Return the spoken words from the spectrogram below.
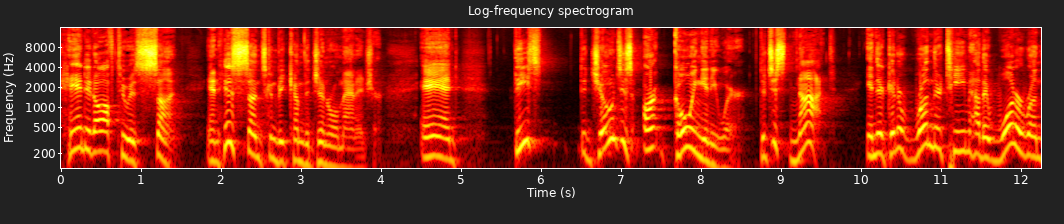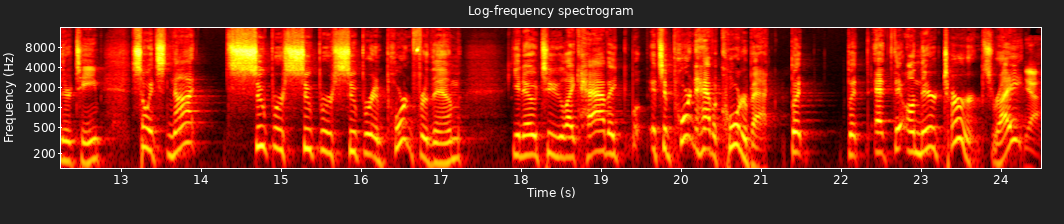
hand it off to his son, and his son's going to become the general manager. And these the Joneses aren't going anywhere. They're just not. And they're going to run their team how they want to run their team. So it's not super, super, super important for them, you know, to like have a. It's important to have a quarterback, but but at the, on their terms, right? Yeah.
